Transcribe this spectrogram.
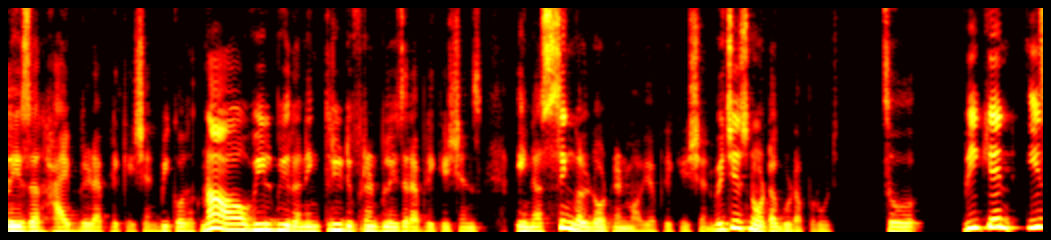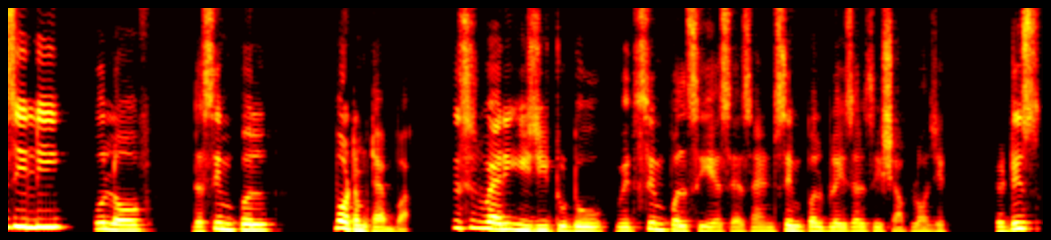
Blazor hybrid application because now we'll be running three different Blazor applications in a single .NET MAUI application, which is not a good approach. So we can easily pull off the simple bottom tab bar. This is very easy to do with simple CSS and simple Blazor C Sharp logic. It is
